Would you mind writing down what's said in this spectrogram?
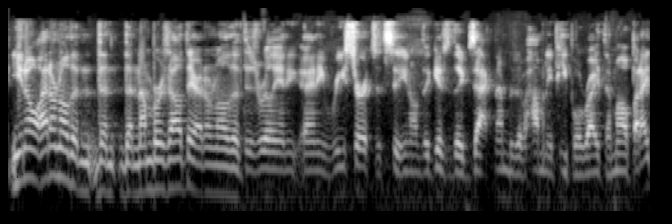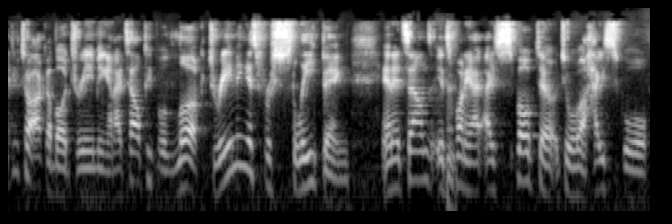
You know, I don't know the, the, the numbers out there. I don't know that there's really any any research that's you know that gives the exact numbers of how many people write them out. But I do talk about dreaming, and I tell people, look, dreaming is for sleeping. And it sounds it's funny. I, I spoke to, to a high school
